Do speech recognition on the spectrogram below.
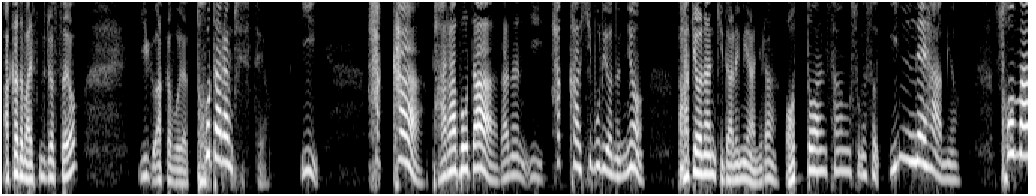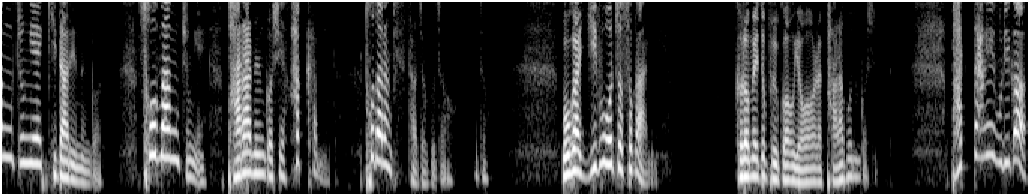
아까도 말씀드렸어요. 이거 아까 뭐야, 토다랑 비슷해요. 이 하카, 바라보다라는 이 하카 히브리어는요, 막연한 기다림이 아니라 어떠한 상황 속에서 인내하며 소망 중에 기다리는 것, 소망 중에 바라는 것이 하카입니다. 토다랑 비슷하죠, 그죠? 그죠? 뭐가 이루어져서가 아니에요. 그럼에도 불구하고 여호와를 바라보는 것입니다. 마땅히 우리가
